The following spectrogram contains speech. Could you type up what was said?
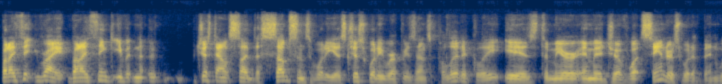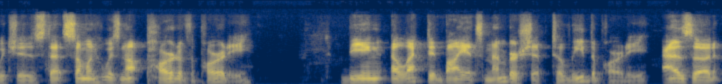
But I think right. But I think even uh, just outside the substance of what he is, just what he represents politically is the mirror image of what Sanders would have been, which is that someone who is not part of the party being elected by its membership to lead the party as an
